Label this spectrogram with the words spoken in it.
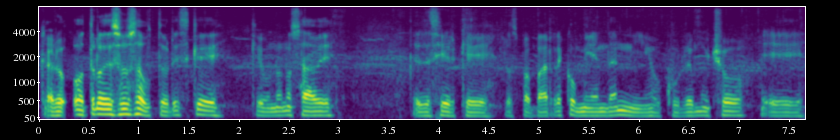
Claro, otro de esos autores que, que uno no sabe es decir, que los papás recomiendan y ocurre mucho, eh,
